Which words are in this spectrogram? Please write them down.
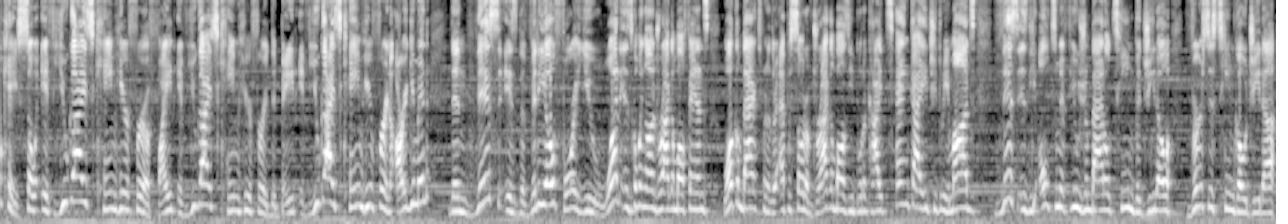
Okay, so if you guys came here for a fight, if you guys came here for a debate, if you guys came here for an argument, then this is the video for you. What is going on, Dragon Ball fans? Welcome back to another episode of Dragon Ball Z Budokai Tenkaichi 3 Mods. This is the Ultimate Fusion Battle, Team Vegito versus Team Gogeta.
